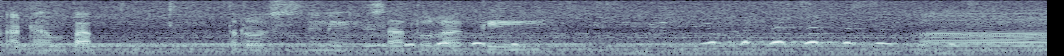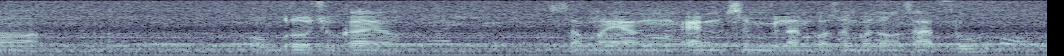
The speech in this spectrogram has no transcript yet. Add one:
Ada empat. Terus ini satu lagi. Eh Umbro juga ya. Sama yang N9001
